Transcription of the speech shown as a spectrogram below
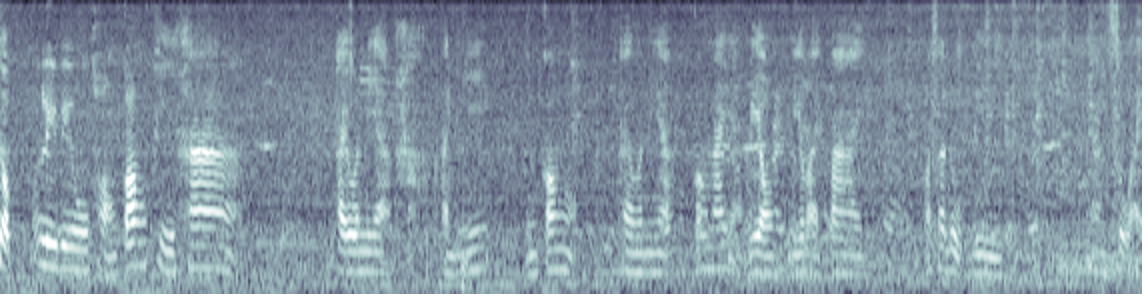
จบรีวิวของกล้อง P5 Pioneer ค่ะ อันนี้เป็นกล้องแต่วันนี้กล้องหน้าอย่างเดียวมี Wi-Fi วัสดุดีงานสวย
